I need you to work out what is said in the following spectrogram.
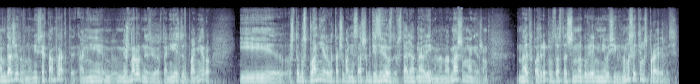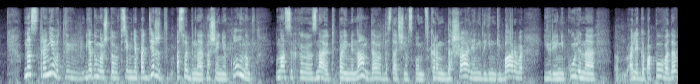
ангажированы, у них всех контракты. Они международные звезды, они ездят по миру. И чтобы спланировать так, чтобы, они, чтобы эти звезды встали одновременно над нашим манежем, на это потребовалось достаточно много времени и усилий. Но мы с этим справились. У нас в стране, вот я думаю, что все меня поддержат, особенное отношение к клоунам. У нас их э, знают по именам, да, достаточно вспомнить Карандаша, Леонида Янгибарова, Юрия Никулина, э, Олега Попова, да,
